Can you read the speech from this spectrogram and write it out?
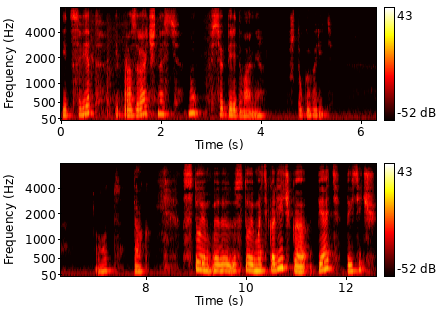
И цвет и прозрачность. Ну, все перед вами. Что говорить. Вот так. Стоим, э, стоимость колечка 5000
